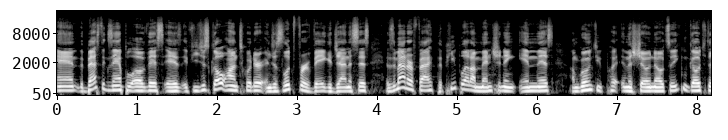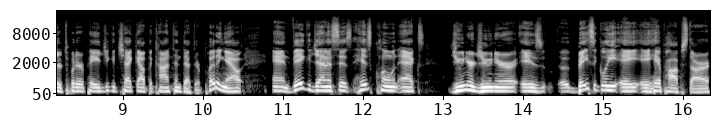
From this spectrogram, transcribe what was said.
And the best example of this is if you just go on Twitter and just look for Vega Genesis. As a matter of fact, the people that I'm mentioning in this, I'm going to put in the show notes. So you can go to their Twitter page, you can check out the content that they're putting out. And Vega Genesis, his CloneX, Junior Junior is uh, basically a, a hip hop star.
